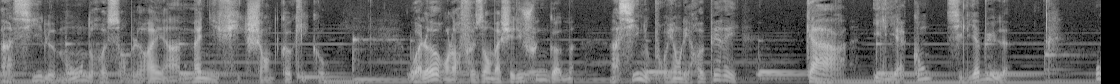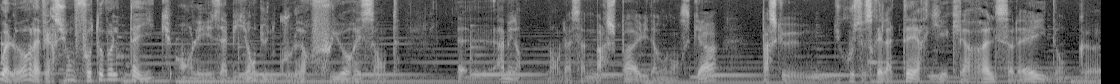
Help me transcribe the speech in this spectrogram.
Ainsi, le monde ressemblerait à un magnifique champ de coquelicots. Ou alors en leur faisant mâcher du chewing-gum. Ainsi, nous pourrions les repérer. Car il y a con s'il y a bulle. Ou alors la version photovoltaïque, en les habillant d'une couleur fluorescente. Euh, ah mais non, non, là ça ne marche pas évidemment dans ce cas, parce que du coup ce serait la Terre qui éclairerait le Soleil, donc euh,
